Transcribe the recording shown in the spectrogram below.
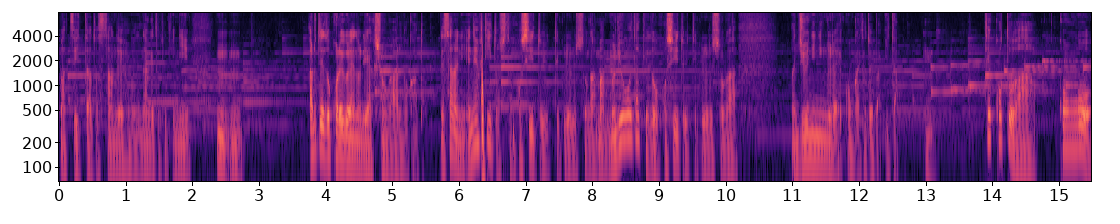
まあ、Twitter とスタンド FM で投げた時にうんうんある程度これぐらいのリアクションがあるのかと。でさらに NFT として欲しいと言ってくれる人が、まあ、無料だけど欲しいと言ってくれる人が、まあ、12人ぐらい今回例えばいた。うん、ってことは今後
